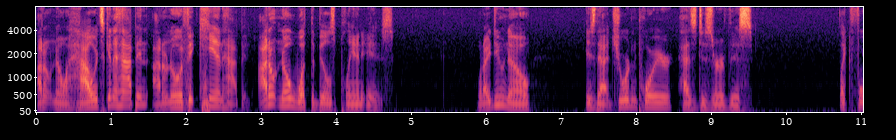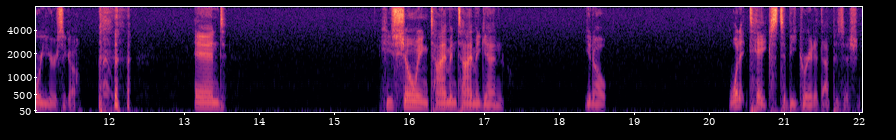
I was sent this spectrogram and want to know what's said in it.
I don't know how it's going to happen. I don't know if it can happen. I don't know what the Bills' plan is. What I do know is that Jordan Poyer has deserved this like four years ago. and he's showing time and time again, you know, what it takes to be great at that position.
